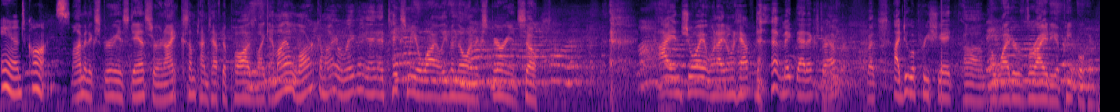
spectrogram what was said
and cons. I'm an experienced dancer and I sometimes have to pause like, am I a lark? Am I a raven? And it takes me a while, even though I'm experienced. So I enjoy it when I don't have to make that extra effort. But I do appreciate um, a wider variety of people here.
